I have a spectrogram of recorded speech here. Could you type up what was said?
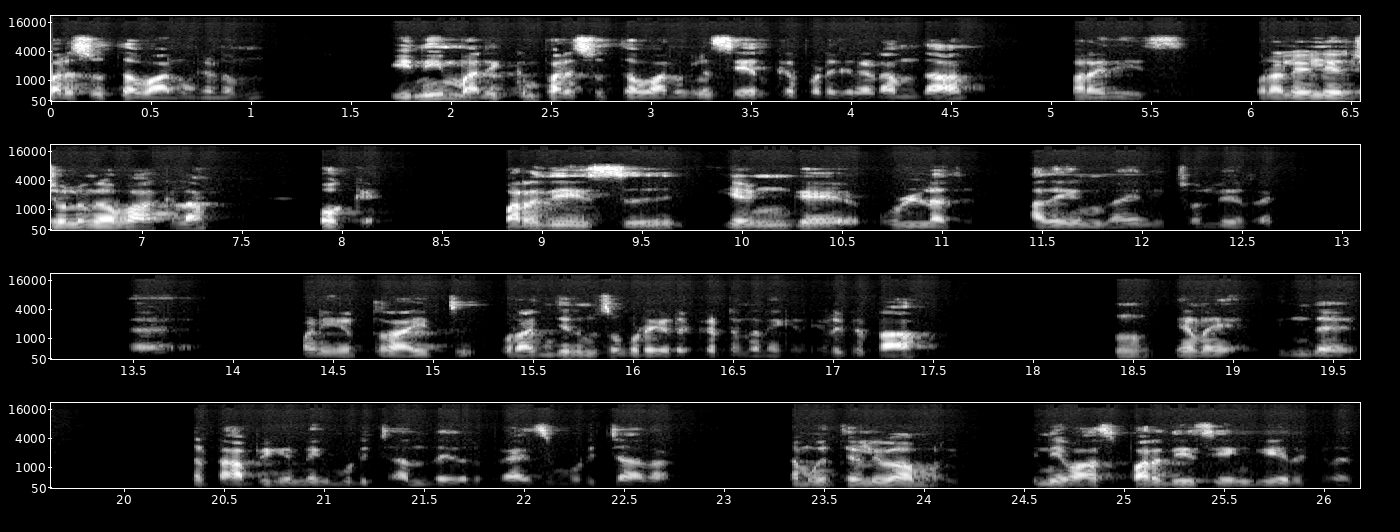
பரிசுத்தவான்களும் இனி மறிக்கும் பரிசுத்தவான்களும் சேர்க்கப்படுகிற இடம்தான் பரதீஸ் ஒரு அலையிலேயே சொல்லுங்க பார்க்கலாம். ஓகே. பரதீசு எங்கே உள்ளது? அதையும் நான் இனி சொல்லிடுறேன். மணி எட்டரை ஆயிட்டு ஒரு அஞ்சு நிமிஷம் கூட எடுக்கட்டும்னு நினைக்கிறேன். எடுக்கட்டா? ம். ஏன்னா இந்த இந்த டாபிக் என்னைக்கு முடிச்சு அந்த இதில் பேசி முடிச்சாதான் நமக்கு தெளிவா முடியும். இனி வாஸ் பரதீஸ் எங்கே இருக்கிறது?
